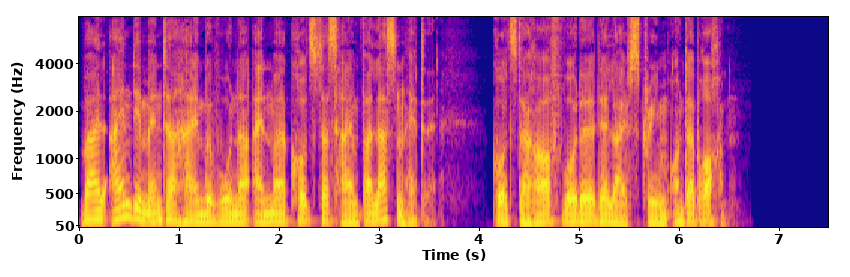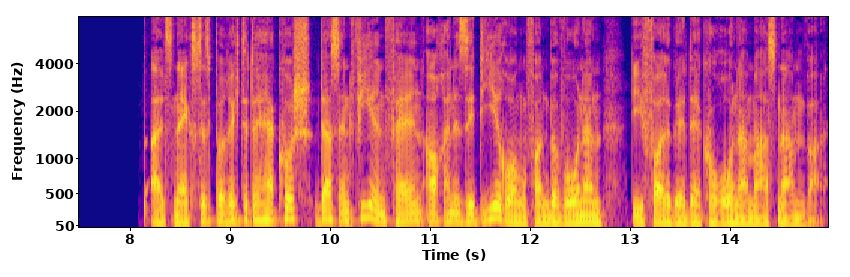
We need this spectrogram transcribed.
weil ein dementer Heimbewohner einmal kurz das Heim verlassen hätte. Kurz darauf wurde der Livestream unterbrochen. Als nächstes berichtete Herr Kusch, dass in vielen Fällen auch eine Sedierung von Bewohnern die Folge der Corona-Maßnahmen war.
